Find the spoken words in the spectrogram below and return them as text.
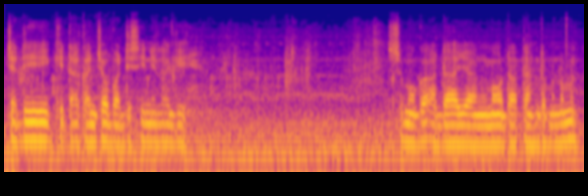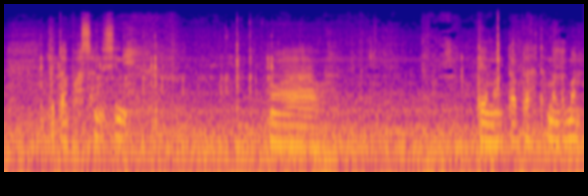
Jadi kita akan coba di sini lagi semoga ada yang mau datang teman-teman. Kita pasang di sini. Wow. Oke mantap dah teman-teman.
